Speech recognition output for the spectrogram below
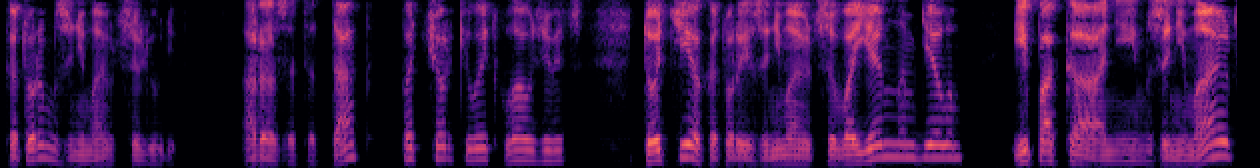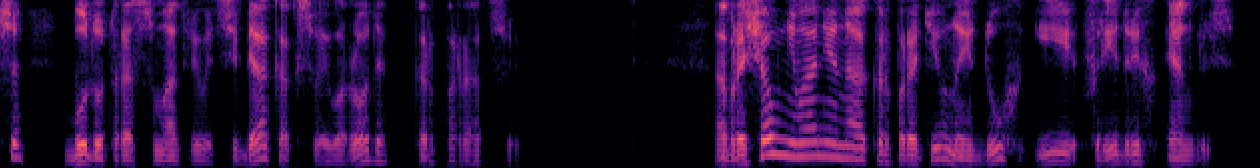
которым занимаются люди. А раз это так, подчеркивает Клаузевиц, то те, которые занимаются военным делом, и пока они им занимаются – будут рассматривать себя как своего рода корпорацию. Обращал внимание на корпоративный дух и Фридрих Энгельс.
